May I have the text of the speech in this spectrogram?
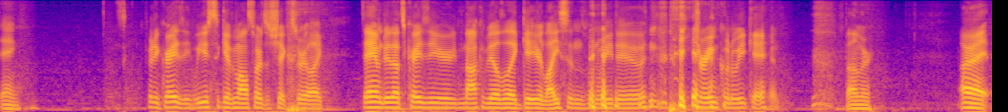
Dang. It's pretty crazy. We used to give him all sorts of shit because we were like, "Damn, dude, that's crazy. You're not gonna be able to like get your license when we do, and drink when we can." Bummer. All right.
